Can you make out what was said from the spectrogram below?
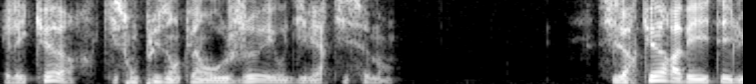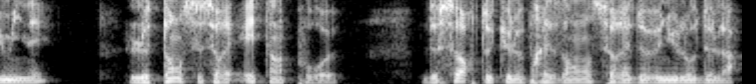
et les cœurs qui sont plus enclins au jeu et au divertissement. Si leur cœur avait été illuminé, le temps se serait éteint pour eux, de sorte que le présent serait devenu l'au-delà.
